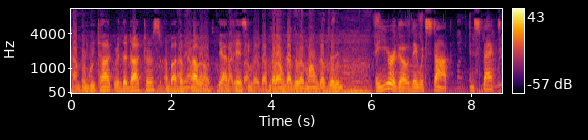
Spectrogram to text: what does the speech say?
and we talked with the doctors about the problems they are facing. A year ago, they would stop, inspect,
